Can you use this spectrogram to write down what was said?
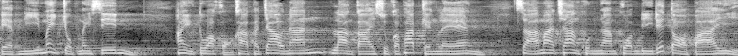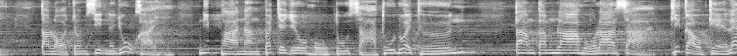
แบบนี้ไม่จบไม่สิ้น ให้ตัวของข้าพเจ้านั้น ร่างกายสุขภาพแข็งแรง สามารถสร้างคุณงามความดีได้ต่อไป ตลอดจนสิ้นอายุไข นิพพานังปัจจโยโหตูสาธุด้วยเถิน ตามตำราโหราศาสตร์ที่เก่าแก่และ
